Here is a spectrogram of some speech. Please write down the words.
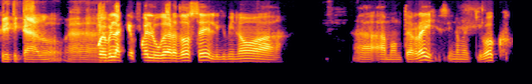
criticado. Puebla, que fue el lugar 12, eliminó a, a, Monterrey, si no me equivoco.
